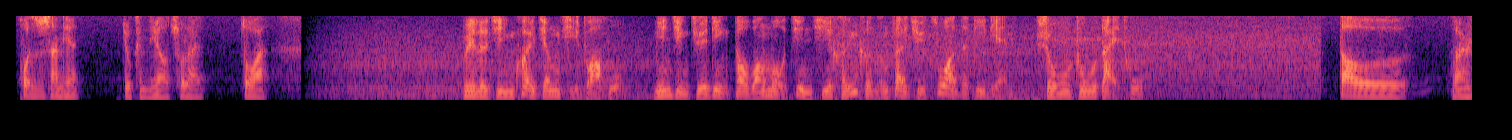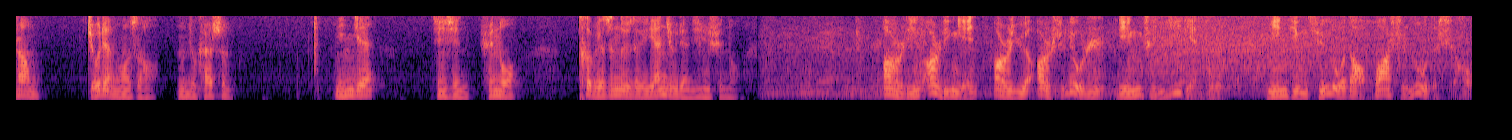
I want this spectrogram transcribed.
或者是三天，就肯定要出来作案。为了尽快将其抓获。民警决定到王某近期很可能再去作案的地点守株待兔。到晚上九点钟的时候，我们就开始临街进行巡逻，特别针对这个烟酒店进行巡逻。二零二零年二月二十六日凌晨一点多，民警巡逻到花石路的时候，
